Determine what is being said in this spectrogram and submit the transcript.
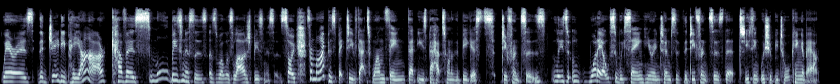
Whereas the GDPR covers small businesses as well as large businesses. So, from my perspective, that's one thing that is perhaps one of the biggest differences. Liz, what else are we seeing here in terms of the differences that you think we should be talking about?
